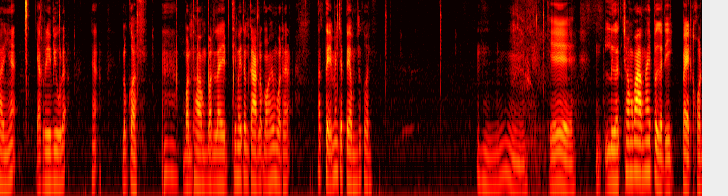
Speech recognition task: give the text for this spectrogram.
อย่างเงี้ยอยากรีวิวแล้วนะลบก่อน บอลทองบอลอะไรที่ไม่ต้องการลบอกให้หมดฮะนักเตะแม่งจะเต็มทุกคนอื้อหือโอเคเหลือช่องว่างให้เปิดอีกแปดคน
